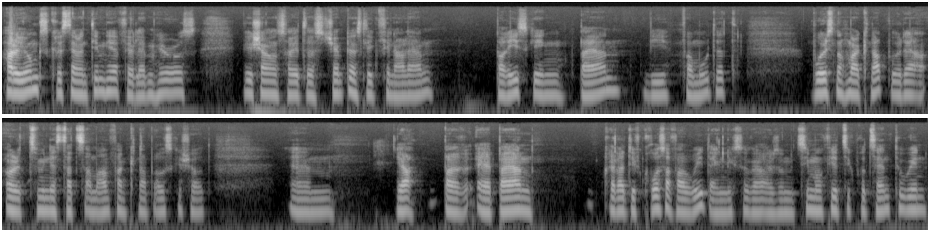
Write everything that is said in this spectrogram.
Hallo Jungs, Christian und Tim hier für 11 Heroes. Wir schauen uns heute das Champions League Finale an. Paris gegen Bayern, wie vermutet. Wo es nochmal knapp wurde, oder zumindest hat es am Anfang knapp ausgeschaut. Ähm, ja, äh, Bayern relativ großer Favorit eigentlich sogar, also mit 47% to win.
